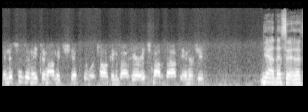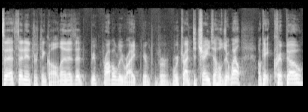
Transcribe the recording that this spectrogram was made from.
And this is an economic shift that we're talking about here. It's not about energy. Yeah, that's a, that's a, that's an interesting call, and it, it, you're probably right. You're, we're, we're trying to change the whole. Well, okay, crypto,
